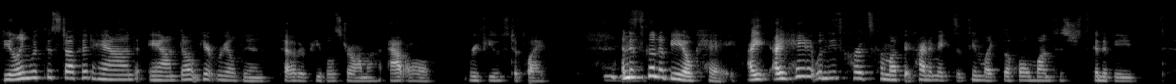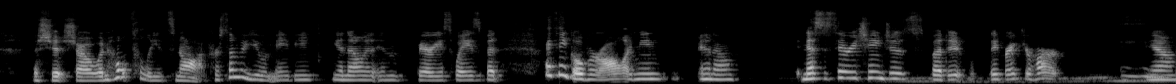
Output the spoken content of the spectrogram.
dealing with the stuff at hand, and don't get reeled in to other people's drama at all. Refuse to play. And it's going to be okay. I, I hate it when these cards come up. It kind of makes it seem like the whole month is just going to be a shit show. And hopefully it's not. For some of you, it may be, you know, in, in various ways. But I think overall, I mean, you know, necessary changes, but it they break your heart. Mm-hmm. Yeah.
